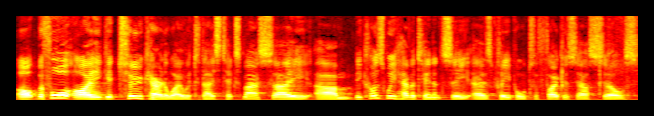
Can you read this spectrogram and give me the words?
Oh, before I get too carried away with today's text, may I say, um, because we have a tendency as people to focus ourselves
